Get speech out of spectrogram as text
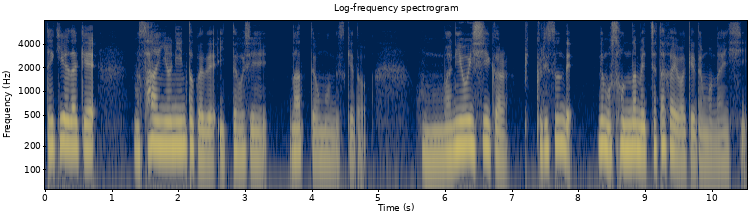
できるだけ34人とかで行ってほしいなって思うんですけどほんまに美味しいからびっくりすんで。でもそんなめっちゃ高いわけでもないし。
